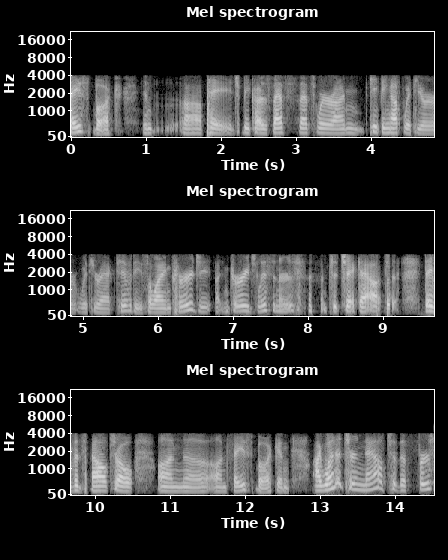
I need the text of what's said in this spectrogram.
Facebook in, uh, page because that's that's where I'm keeping up with your with your activity. So I encourage I encourage listeners to check out David Spaltro on uh, on Facebook. And I want to turn now to the first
